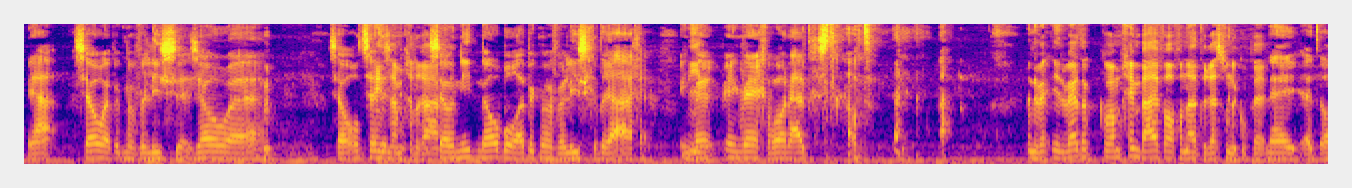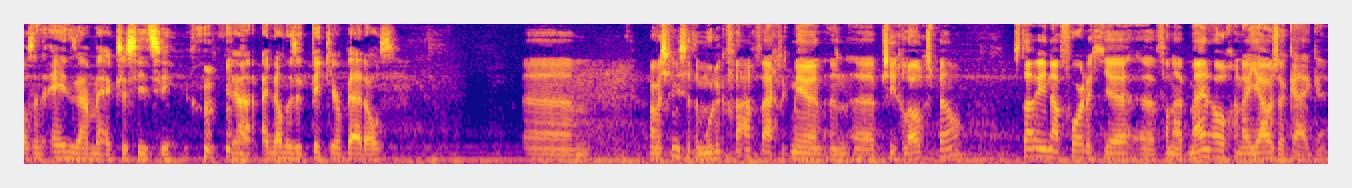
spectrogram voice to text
Ja, zo heb ik mijn verlies. Zo, zo ontzettend. Eenzaam gedragen. Zo niet nobel heb ik mijn verlies gedragen. Ik ben, ik ben gewoon uitgestapt. En er werd ook, kwam geen bijval vanuit de rest van de coupé? Nee, het was een eenzame exercitie. ja, en dan is het pick your battles. Um, maar misschien is het een moeilijke vraag, of eigenlijk meer een, een uh, psychologisch spel. Stel je nou voor dat je uh, vanuit mijn ogen naar jou zou kijken.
